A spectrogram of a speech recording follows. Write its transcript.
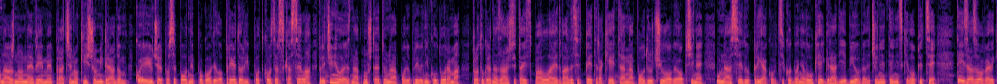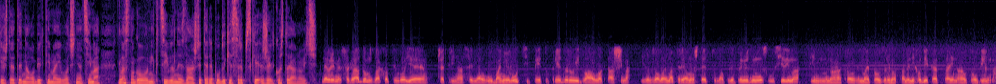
Snažno nevrijeme praćeno kišom i gradom, koje je jučer posepodne pogodilo prijedor i podkozarska sela, pričinilo je znatnu štetu na poljoprivrednim kulturama. Protugradna zaštita ispalila je 25 raketa na području ove općine. U naselju Prijakovci kod Banja Luke grad je bio veličine teniske loptice, te izazvao velike štete na objektima i voćnjacima. Glasnogovornik civilne zaštite Republike Srpske Željko Stojanović. Nevrijeme sa gradom zahvatilo je četiri naselja u Banjoj Luci, pet u Prijedoru i dva u Laktašima. Izazvalo je materijalnu štetu na poljoprivrednim usjevima, tim na krovima i prozorima stambenih objekata i na automobilima.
